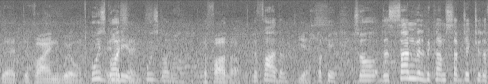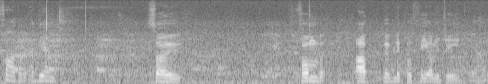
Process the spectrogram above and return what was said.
the divine will. Who is God here? Who is God here? The Father. The Father. Yes. Okay, so the Son will become subject to the Father at the end. So, from our biblical theology, Yeah.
